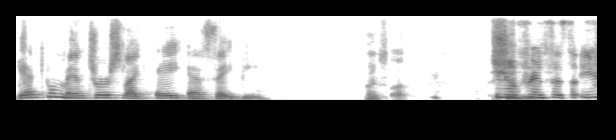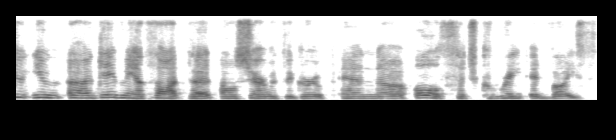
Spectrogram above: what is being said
get to mentors like ASAP. Thanks a lot. You know, Frances, you you uh, gave me a thought that I'll share with the group, and uh, all such great advice.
